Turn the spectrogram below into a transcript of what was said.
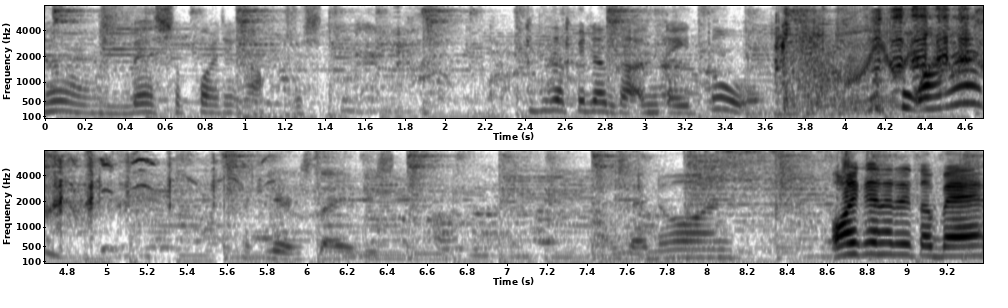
No, best supporting actress to. Hindi na pinag-aantay to. Upuan! Nag-hairstylist. Oh, ganon. Okay ka na rito, Be?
